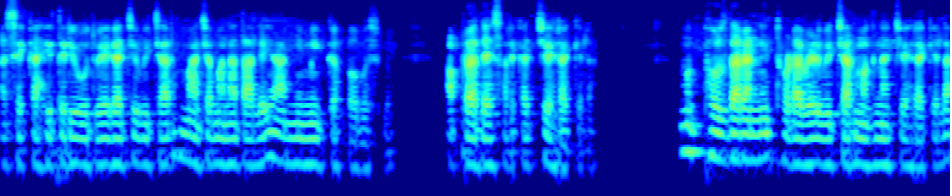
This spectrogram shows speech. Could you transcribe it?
असे काहीतरी उद्वेगाचे विचार माझ्या मनात आले आणि मी गप्प बसलो. अपराध्यासारखा चेहरा केला. मग फौजदारांनी थोडा वेळ विचारमग्न चेहरा केला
